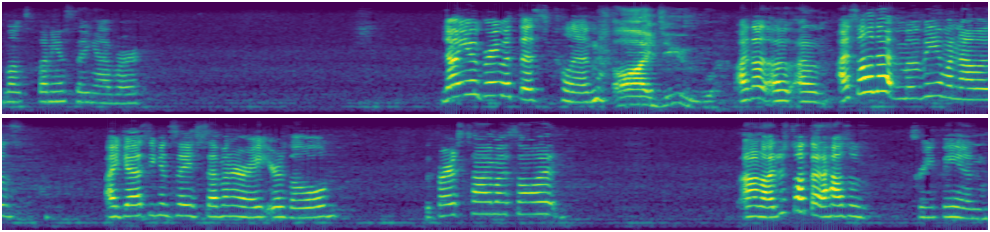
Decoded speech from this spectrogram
most funniest thing ever. Don't you agree with this, Clem? Oh I do. I thought uh, um, I saw that movie when I was, I guess you can say seven or eight years old. The first time I saw it, I don't know. I just thought that house was creepy, and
